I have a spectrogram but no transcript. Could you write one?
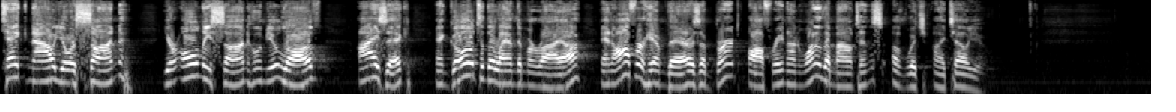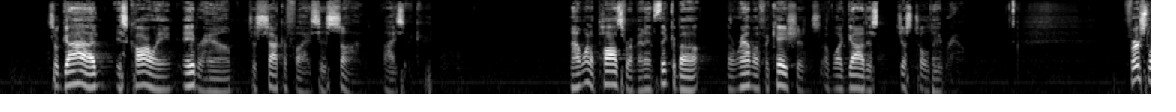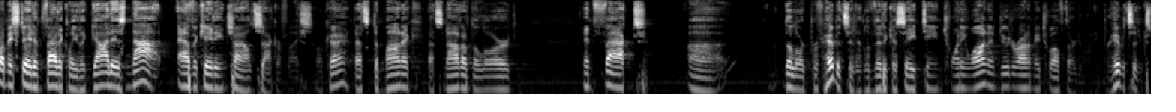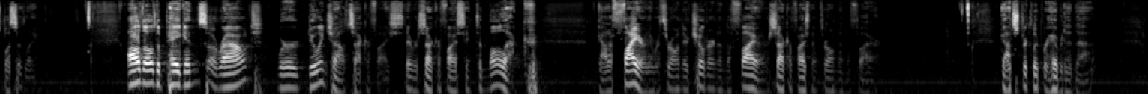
Take now your son, your only son, whom you love, Isaac, and go to the land of Moriah and offer him there as a burnt offering on one of the mountains of which I tell you. So God is calling Abraham to sacrifice his son, Isaac. Now I want to pause for a minute and think about the ramifications of what God has just told Abraham. First, let me state emphatically that God is not advocating child sacrifice, okay? That's demonic, that's not of the Lord. In fact, uh, the Lord prohibits it in Leviticus 18 21 and Deuteronomy 12 31. He prohibits it explicitly. Although the pagans around were doing child sacrifice, they were sacrificing to Molech God of fire. They were throwing their children in the fire. They were sacrificing and throwing them in the fire. God strictly prohibited that.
